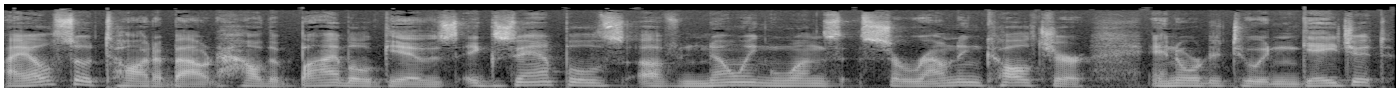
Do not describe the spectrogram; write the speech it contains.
I also taught about how the Bible gives examples of knowing one's surrounding culture in order to engage it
